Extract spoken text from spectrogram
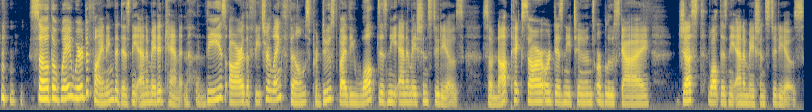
so, the way we're defining the Disney animated canon, these are the feature length films produced by the Walt Disney Animation Studios. So, not Pixar or Disney Toons or Blue Sky, just Walt Disney Animation Studios.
